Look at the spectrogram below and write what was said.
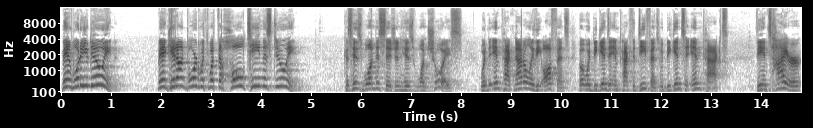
Man, what are you doing? Man, get on board with what the whole team is doing. Because his one decision, his one choice, would impact not only the offense, but would begin to impact the defense, would begin to impact the entire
